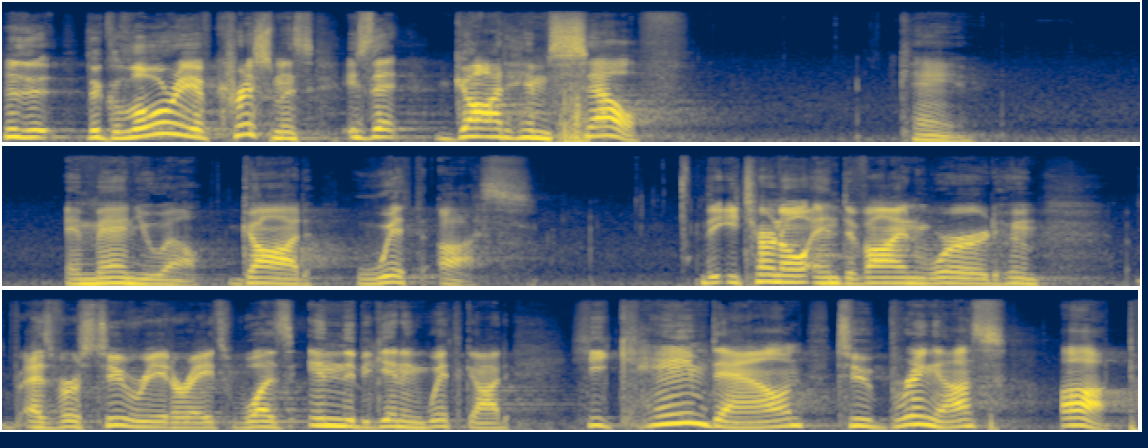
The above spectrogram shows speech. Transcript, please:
The, the glory of Christmas is that God Himself came. Emmanuel, God with us. The eternal and divine Word, whom, as verse 2 reiterates, was in the beginning with God, He came down to bring us up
